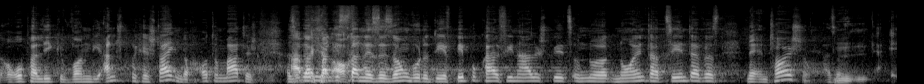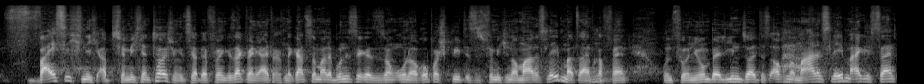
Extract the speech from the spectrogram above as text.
Europa League gewonnen, die Ansprüche steigen doch automatisch. Also Aber ich irgendwann ist auch- dann eine Saison, wo du DFB-Pokalfinale spielst und nur Neunter, Zehnter wirst, eine Enttäuschung. Also Weiß ich nicht, ob es für mich eine Enttäuschung ist. Ich habe ja vorhin gesagt, wenn die Eintracht eine ganz normale Bundesliga-Saison ohne Europa spielt, ist es für mich ein normales Leben als Eintracht-Fan. Und für Union Berlin sollte es auch ein normales Leben eigentlich sein,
